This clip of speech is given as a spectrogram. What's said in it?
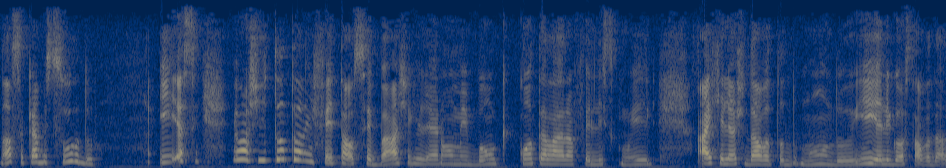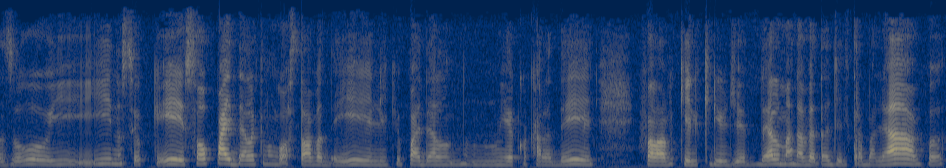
Nossa, que absurdo! E assim, eu acho de tanto ela enfeitar o Sebastião, que ele era um homem bom, quanto ela era feliz com ele. Ai, que ele ajudava todo mundo, e ele gostava da Zoe, e, e não sei o que. Só o pai dela que não gostava dele, que o pai dela não, não ia com a cara dele. Falava que ele queria o dinheiro dela, mas na verdade ele trabalhava.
